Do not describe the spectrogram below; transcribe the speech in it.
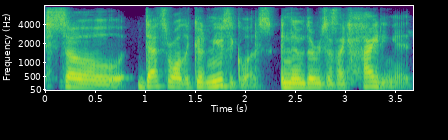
so that's where all the good music was, and then they were just like hiding it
